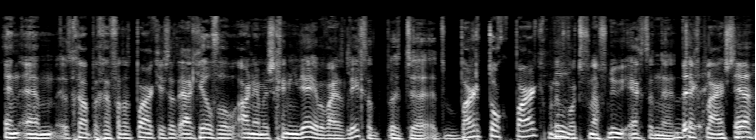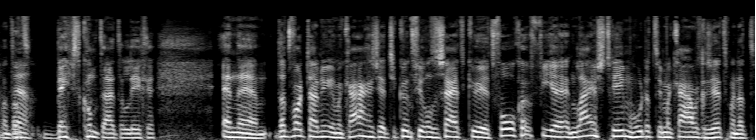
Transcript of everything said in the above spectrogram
En ehm, het grappige van het park is dat eigenlijk heel veel Arnhemmers geen idee hebben waar het ligt. Het, het, eh, het Bartokpark. Maar dat wordt vanaf nu echt een uh, trekpleister. ja, want dat ja. beest komt uit te liggen. En ehm, dat wordt daar nu in elkaar gezet. Je kunt via onze site kun je het volgen, via een livestream, hoe dat in elkaar wordt gezet. Maar dat,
